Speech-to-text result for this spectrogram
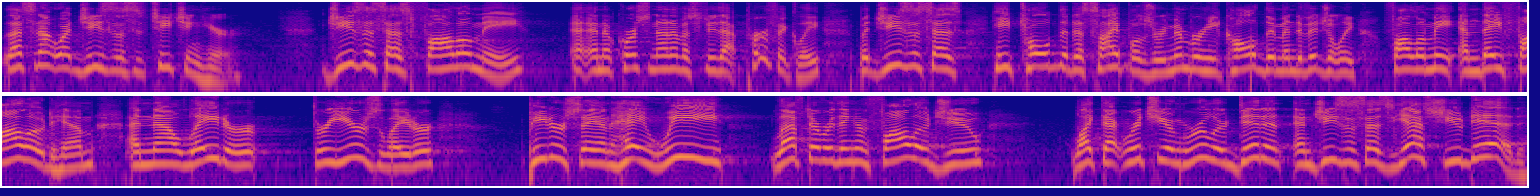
That's not what Jesus is teaching here. Jesus says, Follow me. And of course, none of us do that perfectly, but Jesus says he told the disciples, remember, he called them individually, follow me. And they followed him. And now, later, three years later, Peter's saying, hey, we left everything and followed you like that rich young ruler didn't. And Jesus says, yes, you did.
